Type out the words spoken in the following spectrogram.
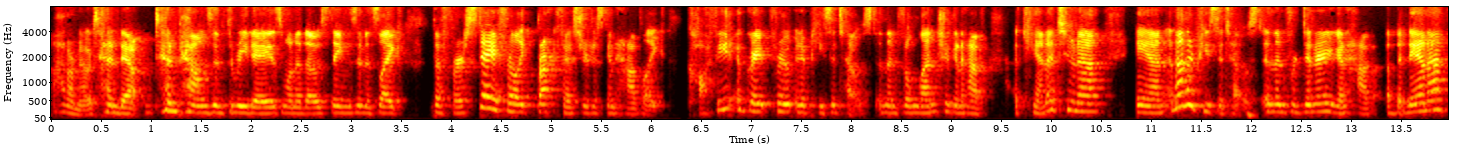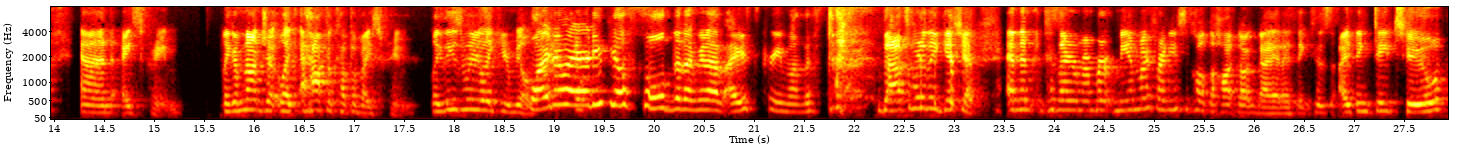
I don't know, 10 down, 10 pounds in three days, one of those things. And it's like the first day for like breakfast, you're just going to have like coffee, a grapefruit, and a piece of toast. And then for lunch, you're going to have a can of tuna and another piece of toast. And then for dinner, you're going to have a banana and ice cream. Like I'm not jo- like a half a cup of ice cream. Like these were like your meals. Why do I already feel sold that I'm gonna have ice cream on this? That's where they get you. And then because I remember me and my friend used to call it the hot dog diet. I think because I think day two,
